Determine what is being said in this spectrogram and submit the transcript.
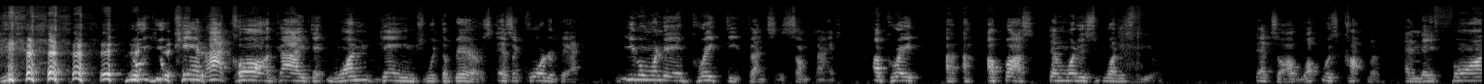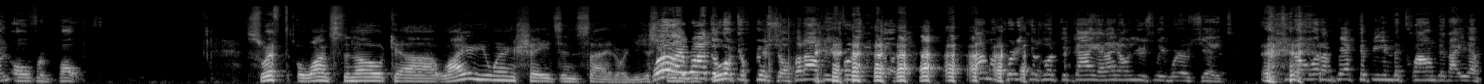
You, you, you, cannot call a guy that won games with the Bears as a quarterback, even when they had great defenses sometimes, a great a, a, a bust. Then what is what is Field? That's all. What was Cutler? And they fawn over both. Swift wants to know uh, why are you wearing shades inside, or you just? Well, I want to look official, but I'll be first. I'm a pretty good-looking guy, and I don't usually wear shades. But you know what? I'm back to being the clown that I am.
